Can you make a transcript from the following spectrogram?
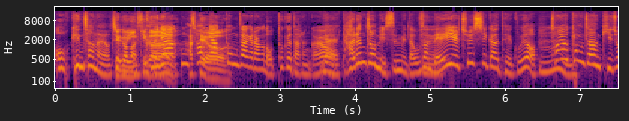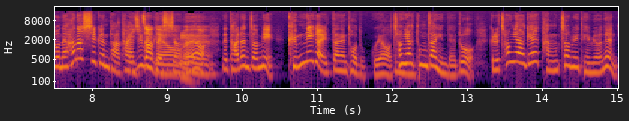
어 괜찮아요. 제가 봤을 때. 그냥. 청약 통장이랑은 어떻게 다른가요? 네, 다른 점이 있습니다. 우선 네. 내일 출시가 되고요. 음. 청약 통장 기존에 하나씩은 다, 다 가지고 있잖아요. 계시잖아요. 네. 근데 다른 점이 금리가 일단은 더 높고요. 청약 음. 통장인데도 그리고 청약에 당첨이 되면은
